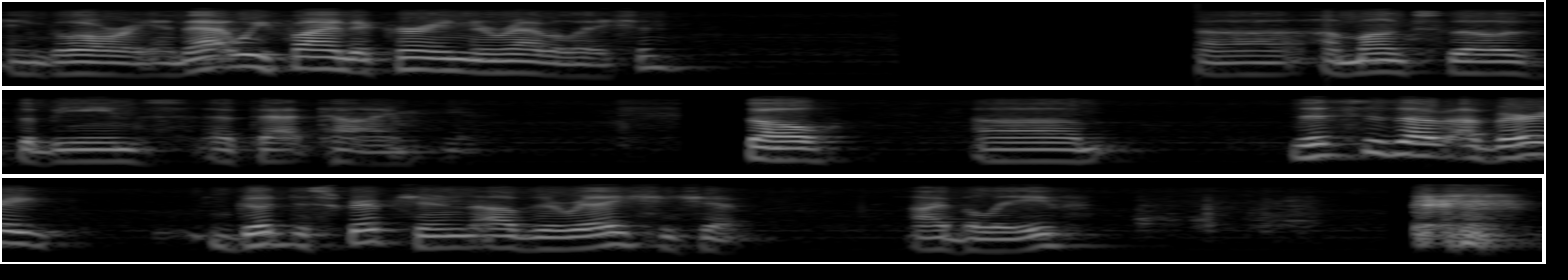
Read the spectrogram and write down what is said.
in glory. And that we find occurring in Revelation uh, amongst those, the beings at that time. So, um, this is a, a very good description of the relationship, I believe. and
